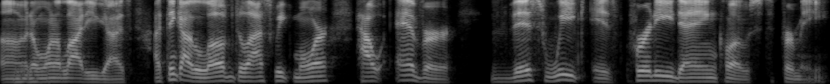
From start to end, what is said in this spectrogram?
Um, I Mhm. don't want to lie to you guys. I think I loved last week more. However, this week is pretty dang close for me.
